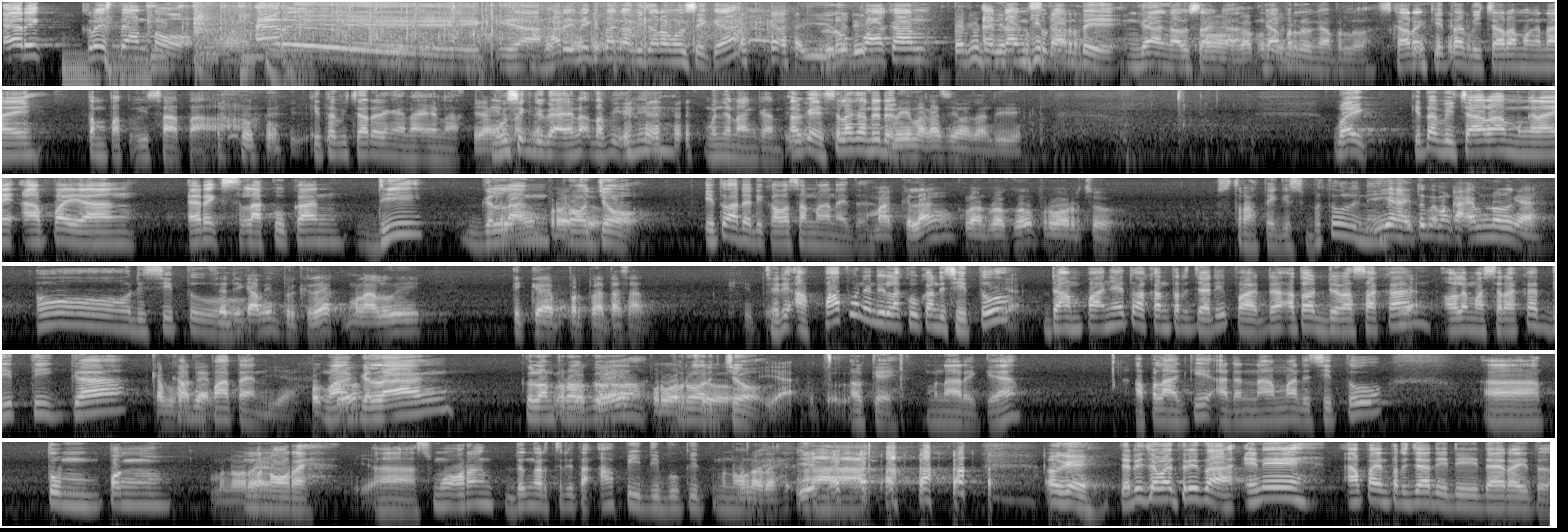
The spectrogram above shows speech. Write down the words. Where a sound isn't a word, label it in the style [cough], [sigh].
Erik Kristianto. Erik. Ya, hari ini kita nggak bicara musik ya. [laughs] Iya, Lupakan Endang. Sukamti. Enggak, nggak usah. Oh, nggak. perlu perlu, nggak perlu. Sekarang kita bicara mengenai tempat wisata. [laughs] Kita bicara yang enak-enak. Musik enak, ya. juga enak, tapi ini [laughs] menyenangkan. Oke, silakan duduk. Terima kasih Mas Andi. Baik, kita bicara mengenai apa yang Erik lakukan di Gelang Gelang Projo. Projo. Itu ada di kawasan mana itu? Magelang, Kulon Progo, Purworejo. Strategis betul ini. Iya, itu memang KM 0-nya. Oh, di situ. Jadi kami bergerak melalui tiga perbatasan. Gitu. Jadi apa pun yang dilakukan di situ, Ya. dampaknya itu akan terjadi pada atau dirasakan oleh masyarakat di tiga Kabupaten. kabupaten. Iya. Magelang, Kulon Progo, Purworejo. Iya, betul. Oke, menarik ya. Apalagi ada nama di situ eh, Tumpeng Menoreh. Menoreh. Iya. Nah, semua orang dengar cerita api di Bukit Menoreh. Menoreh. Ah. [laughs] Oke, jadi coba cerita. Ini apa yang terjadi di daerah itu?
